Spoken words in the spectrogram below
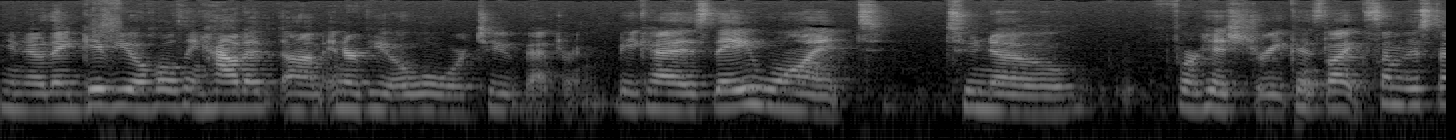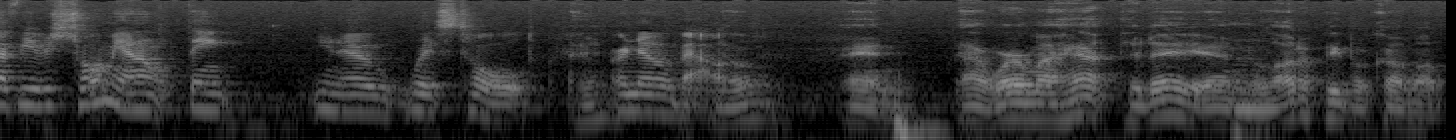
you know they give you a whole thing how to um, interview a world war ii veteran because they want to know for history because like some of the stuff you just told me i don't think you know was told or know about No, and I wear my hat today, and Mhm. a lot of people come up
